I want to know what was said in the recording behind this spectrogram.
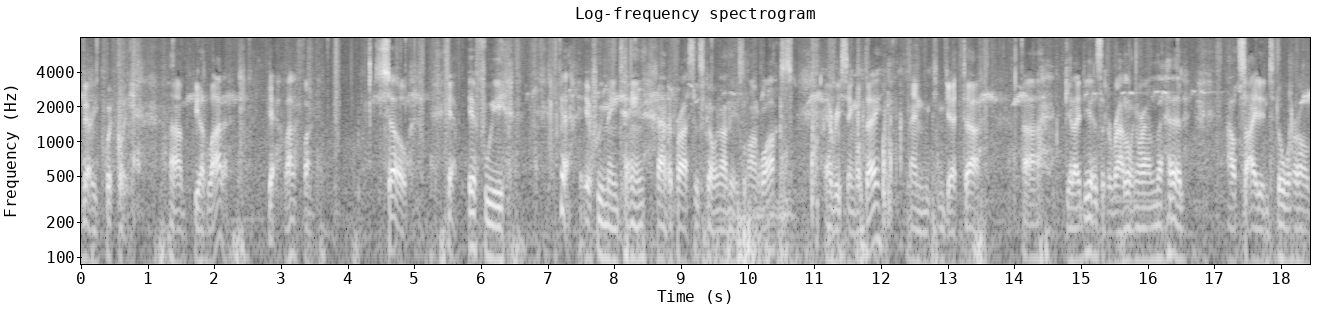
very quickly. Um, be a lot of yeah, a lot of fun. So yeah, if we yeah, if we maintain kind of the process going on these long walks every single day, and we can get uh, uh, get ideas that are rattling around the head outside into the world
